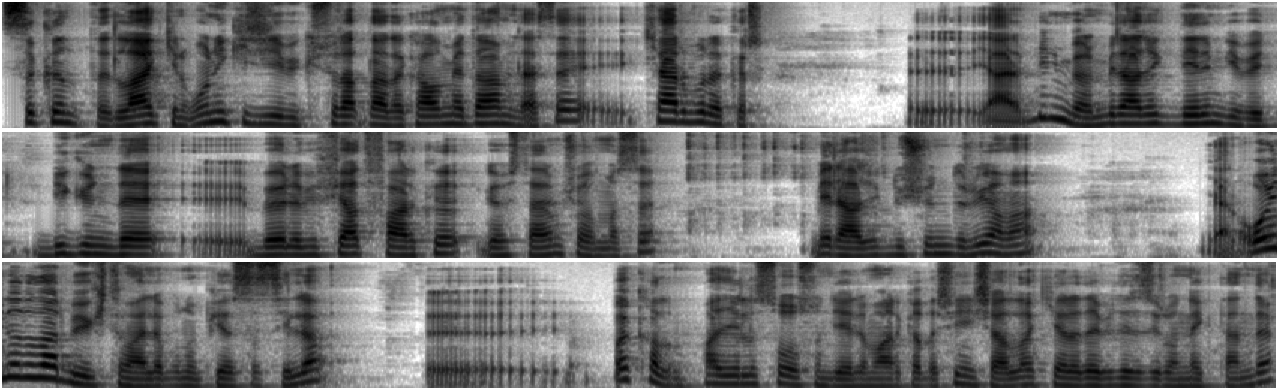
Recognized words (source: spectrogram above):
sıkıntı. Lakin 12 GB küsuratlarda kalmaya devam ederse kar bırakır. Ee, yani bilmiyorum birazcık dediğim gibi bir günde e, böyle bir fiyat farkı göstermiş olması birazcık düşündürüyor ama yani oynadılar büyük ihtimalle bunun piyasasıyla. Ee, bakalım hayırlısı olsun diyelim arkadaşa. İnşallah kar edebiliriz Ironek'ten de.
